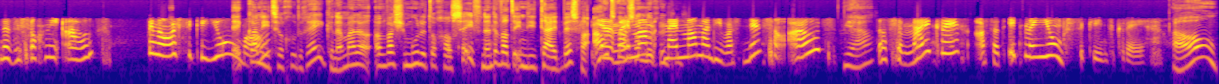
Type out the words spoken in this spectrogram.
Dat is toch niet oud? Ik ben hartstikke jong, Ik man. kan niet zo goed rekenen, maar dan was je moeder toch al zeven, hè? wat in die tijd best wel oud Ja, was. mam, nog- mijn mama die was net zo oud Ja? dat ze mij kreeg als dat ik mijn jongste kind kreeg. Oh.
